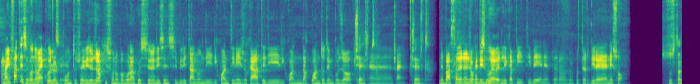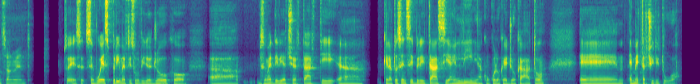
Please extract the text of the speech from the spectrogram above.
Ma infatti, secondo me, quello è sì. il punto. Cioè, i videogiochi sono proprio una questione di sensibilità, non di, di quanti ne hai giocati, di, di quant- da quanto tempo giochi. Certo. Eh, cioè, certo. Ne basta averne giocati sì. due e averli capiti bene per, per poter dire ne so, sostanzialmente. Sì, se, se vuoi esprimerti sul videogioco secondo me devi accertarti uh, che la tua sensibilità sia in linea con quello che hai giocato e, e metterci di tuo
